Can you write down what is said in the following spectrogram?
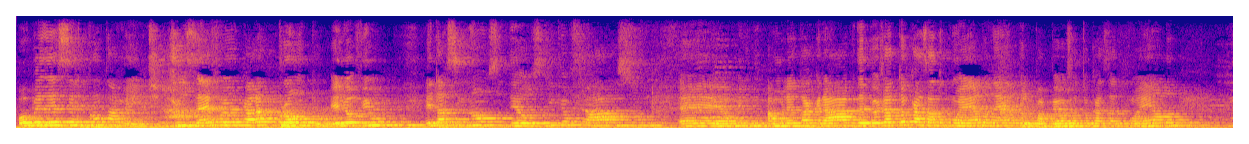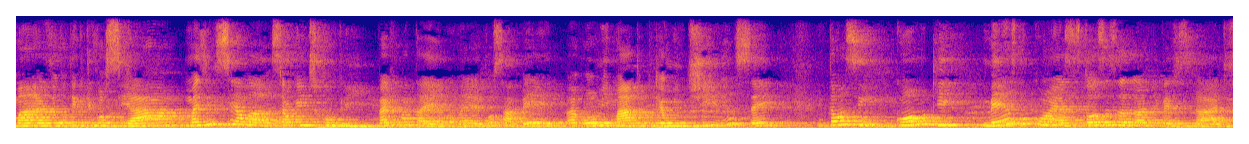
obedecer prontamente. José foi um cara pronto. Ele ouviu, ele está assim: Nossa Deus, o que, que eu faço? É, a mulher está grávida, eu já estou casado com ela, né? Pelo papel, já estou casado com ela, mas eu vou ter que divorciar. Mas e se, ela, se alguém descobrir? Vai que matar ela, né? Eu vou saber, ou me mata porque eu menti, não sei. Então, assim, como que, mesmo com essas, todas as adversidades,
